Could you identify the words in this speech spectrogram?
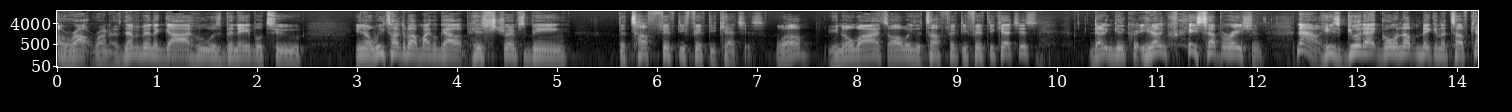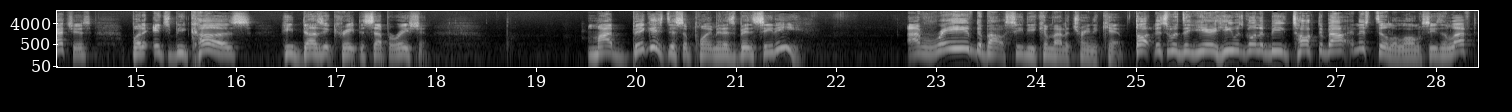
a route runner. He's never been a guy who was been able to, you know, we talked about Michael Gallup, his strengths being the tough 50-50 catches. Well, you know why it's always a tough 50-50 catches? Doesn't get he doesn't create separations. Now he's good at going up and making the tough catches, but it's because he doesn't create the separation. My biggest disappointment has been CD. I raved about CD coming out of training camp. Thought this was the year he was going to be talked about, and there's still a long season left.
